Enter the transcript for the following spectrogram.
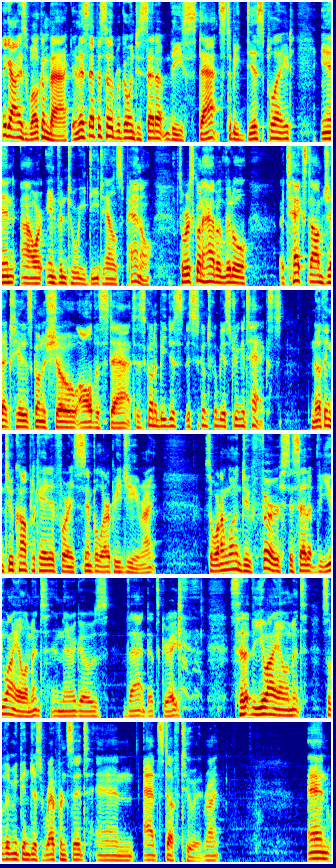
Hey guys, welcome back. In this episode, we're going to set up the stats to be displayed in our inventory details panel. So we're just going to have a little a text object here that's going to show all the stats. It's going to be just it's just going to be a string of text. Nothing too complicated for a simple RPG, right? So what I'm going to do first is set up the UI element, and there goes that. That's great. set up the UI element so that we can just reference it and add stuff to it, right? And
